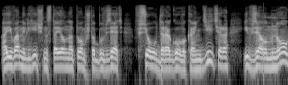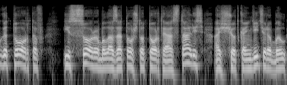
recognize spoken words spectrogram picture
а Иван Ильич настоял на том, чтобы взять все у дорогого кондитера, и взял много тортов, и ссора была за то, что торты остались, а счет кондитера был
